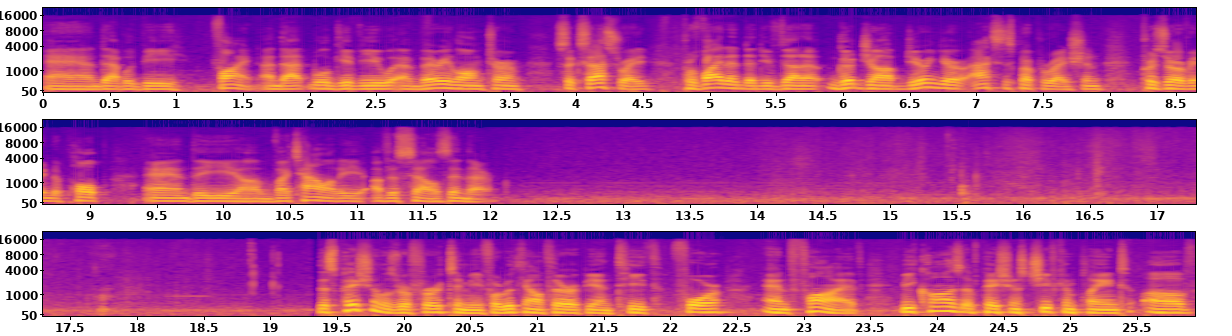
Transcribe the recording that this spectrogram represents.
and that would be fine and that will give you a very long-term success rate provided that you've done a good job during your access preparation preserving the pulp and the um, vitality of the cells in there. This patient was referred to me for root canal therapy and teeth 4 and 5 because of patient's chief complaint of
